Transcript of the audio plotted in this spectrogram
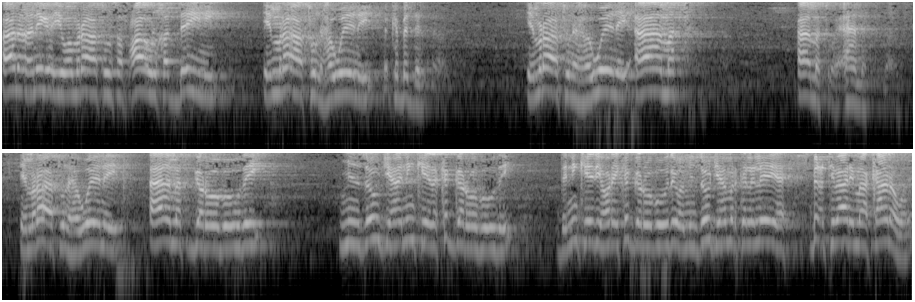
ana aniga iyo wamra'atun safcaau lkhadayni imra'atun haweeney ka bedel imra'atun haweeney aamat aamat waay aamat imra'atun haweeney aamat garoobowday min zawjihaa ninkeeda ka garoobowday de ninkeedii horey ka garoobowday oo min zawjiha marka la leeyahay bictibaari maa kaana way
